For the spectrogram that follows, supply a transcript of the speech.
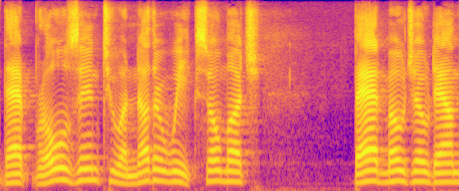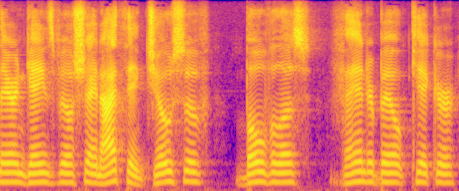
that rolls into another week. So much bad mojo down there in Gainesville, Shane. I think Joseph Bulovas, Vanderbilt kicker,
